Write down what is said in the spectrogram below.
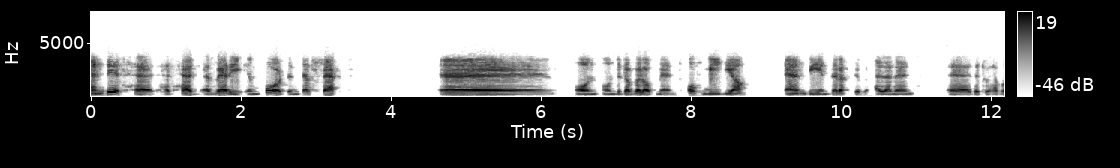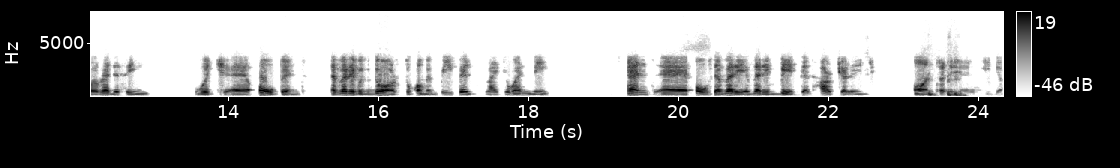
And this ha has had a very important effect uh, on, on the development of media and the interactive elements that we have already seen, which uh, opened a very big door to common people like you and me, and uh, posed a very, very big and hard challenge on traditional media.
